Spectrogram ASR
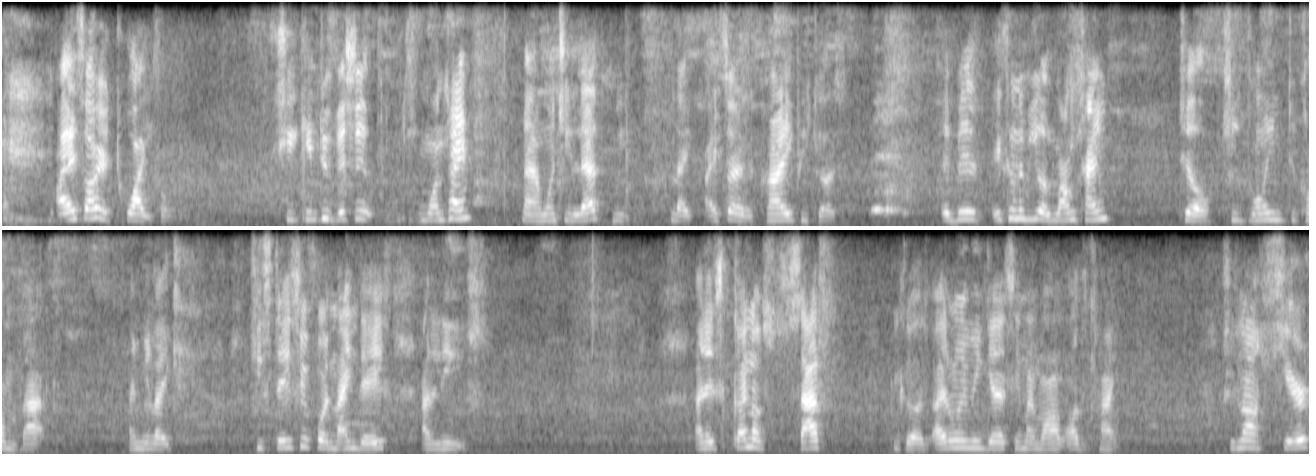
I saw her twice only. She came to visit one time and when she left we like I started to cry because it been it's gonna be a long time till she's going to come back. I mean like she stays here for nine days and leaves. And it's kind of sad because I don't even get to see my mom all the time. She's not here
